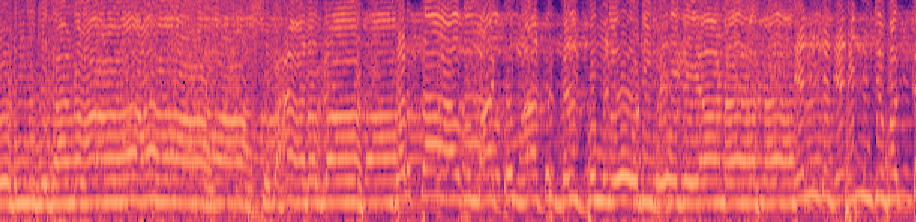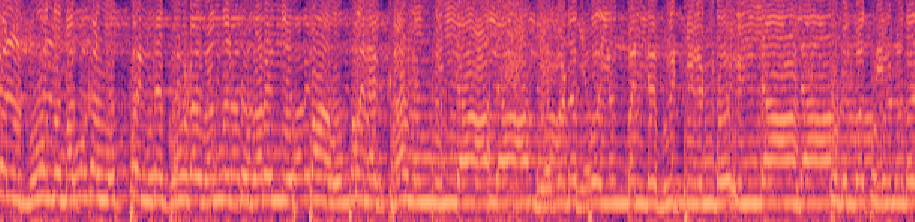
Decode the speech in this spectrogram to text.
ഓടുന്നത് കാണാം. ഭർത്താവ് നാട്ടു നാട്ടു ഗൾഫിൽ നിന്ന് ഓടി വരികയാണ്. രണ്ട് പിഞ്ചു മക്കൾ മൂന്ന് മക്കൾ ഉപ്പന്റെ കൂടെ വന്നിട്ട് പറഞ്ഞു ഉപ്പ ഉമ്മനെ കാണുന്നില്ല. എവിടെ പോയി ഉമ്മന്റെ വീട്ടിലുണ്ടോ ഇല്ല? കുടുംബത്തിലുണ്ടോ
